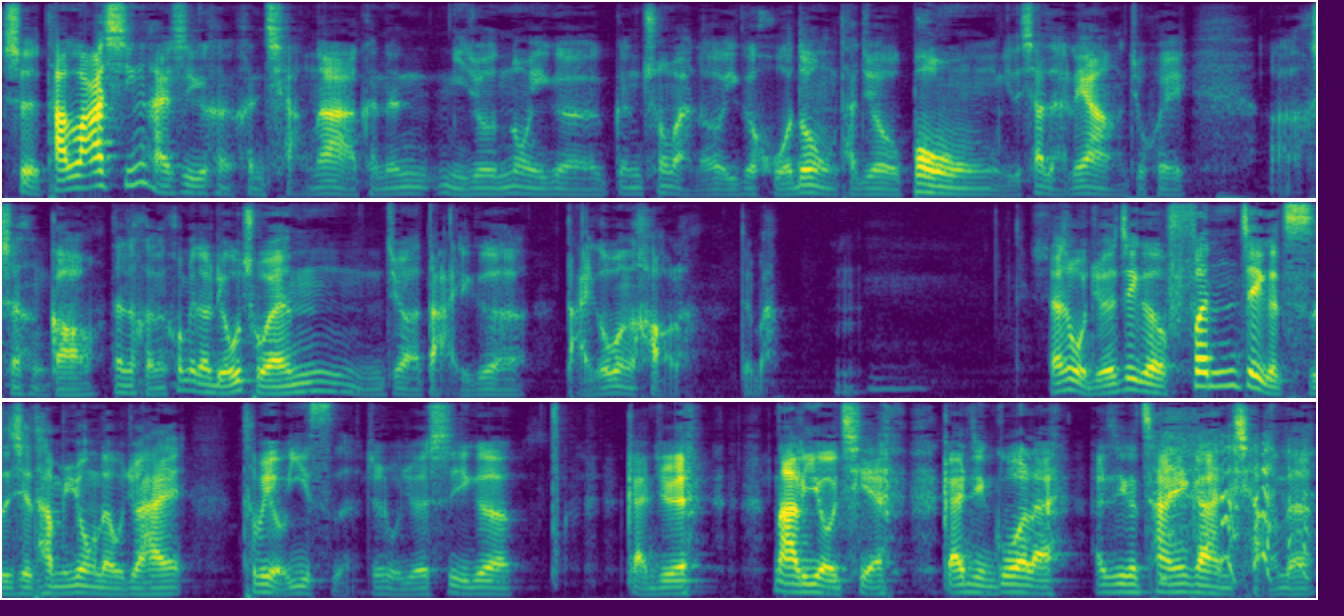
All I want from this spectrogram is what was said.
是它拉新还是一个很很强的，可能你就弄一个跟春晚的一个活动，它就嘣，你的下载量就会啊升很高，但是可能后面的留存就要打一个打一个问号了，对吧？嗯，但是我觉得这个“分”这个词，其实他们用的，我觉得还特别有意思。就是我觉得是一个感觉那里有钱，赶紧过来，还是一个参与感很强的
